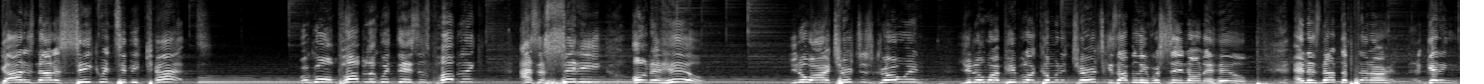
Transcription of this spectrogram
God is not a secret to be kept. We're going public with this as public as a city on a hill. You know why our church is growing? You know why people are coming to church? Because I believe we're sitting on a hill. And it's not the that are getting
